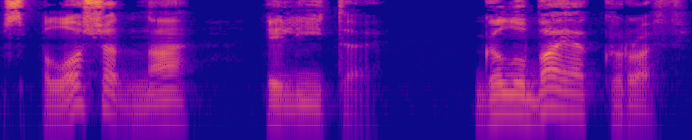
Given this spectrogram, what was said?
Сплошь одна элита, голубая кровь,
